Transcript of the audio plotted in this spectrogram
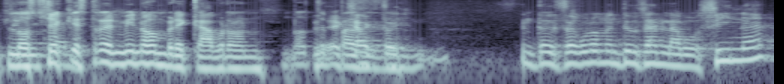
los cheques traen mi nombre, cabrón. No te Exacto. Entonces seguramente usan la bocina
